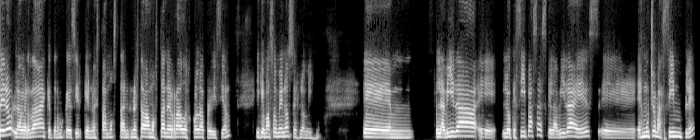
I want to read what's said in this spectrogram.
pero la verdad es que tenemos que decir que no, estamos tan, no estábamos tan errados con la previsión y que más o menos es lo mismo. Em, la vida, eh, lo que sí pasa es que la vida es, eh, es mucho más simple,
